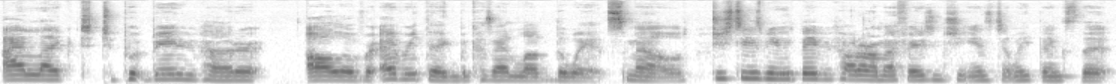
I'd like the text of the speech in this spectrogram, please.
I liked to put baby powder all over everything because I loved the way it smelled. She sees me with baby powder on my face and she instantly thinks that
